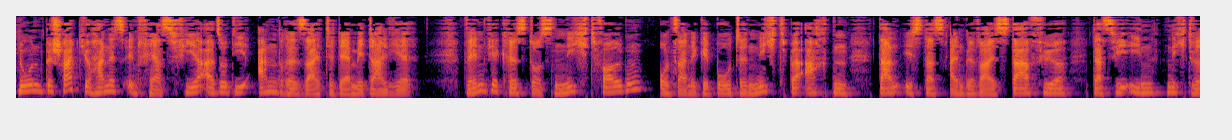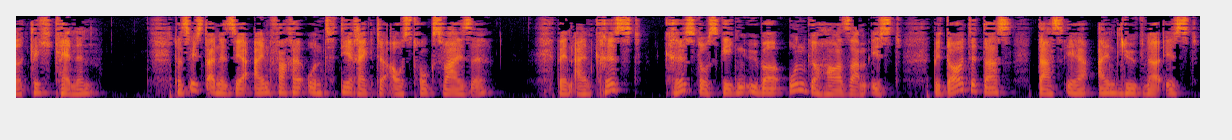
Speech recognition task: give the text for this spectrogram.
Nun beschreibt Johannes in Vers 4 also die andere Seite der Medaille. Wenn wir Christus nicht folgen und seine Gebote nicht beachten, dann ist das ein Beweis dafür, dass wir ihn nicht wirklich kennen. Das ist eine sehr einfache und direkte Ausdrucksweise. Wenn ein Christ Christus gegenüber ungehorsam ist, bedeutet das, dass er ein Lügner ist.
